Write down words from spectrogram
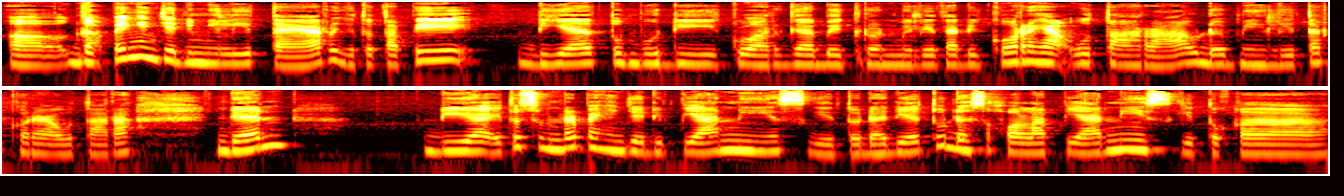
nggak uh, pengen jadi militer gitu tapi dia tumbuh di keluarga background militer di Korea Utara udah militer Korea Utara dan dia itu sebenarnya pengen jadi pianis gitu. Dan dia tuh udah sekolah pianis gitu ke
